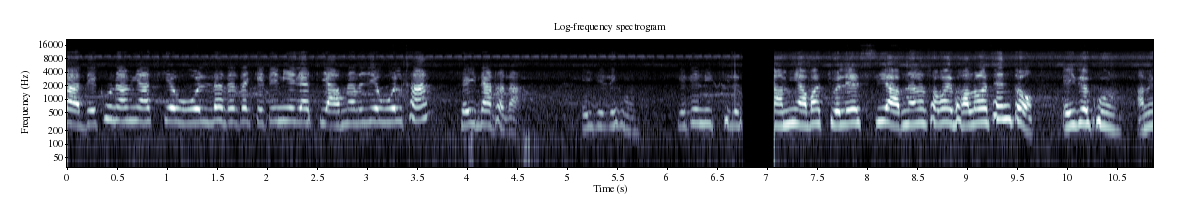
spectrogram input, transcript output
বন্ধুরা দেখুন আমি আজকে ওল ডাঁটাটা কেটে নিয়ে যাচ্ছি। আপনারা যে ওল খান, সেই ডাঁটাটা। এই যে দেখুন, কেটে নিচ্ছিল আমি আবার চলে এসেছি। আপনারা সবাই ভালো আছেন তো? এই দেখুন, আমি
